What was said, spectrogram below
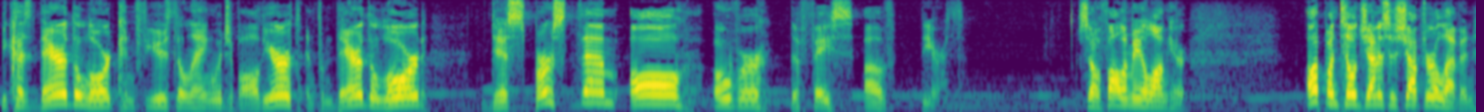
because there the Lord confused the language of all the earth, and from there the Lord dispersed them all over the face of the earth. So follow me along here. Up until Genesis chapter 11,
